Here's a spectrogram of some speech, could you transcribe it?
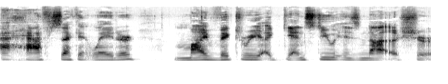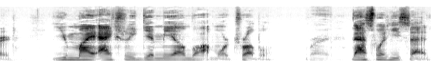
a half second later, my victory against you is not assured. You might actually give me a lot more trouble. right That's what he said.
